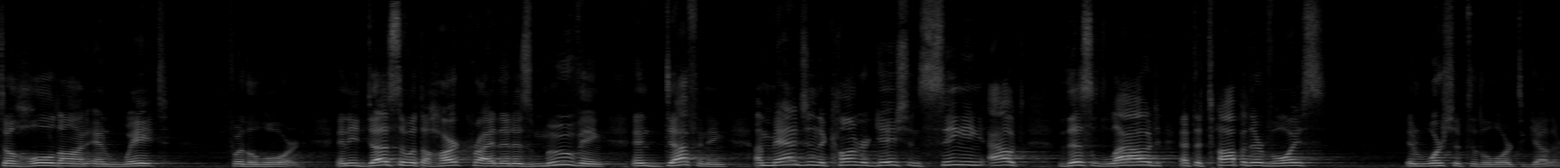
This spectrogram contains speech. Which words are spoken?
to hold on and wait for the Lord. And he does so with a heart cry that is moving and deafening. Imagine the congregation singing out this loud at the top of their voice in worship to the Lord together,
